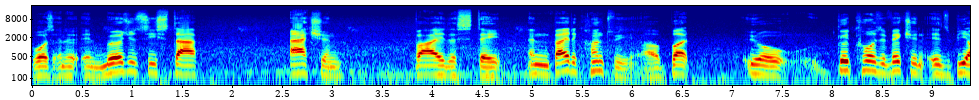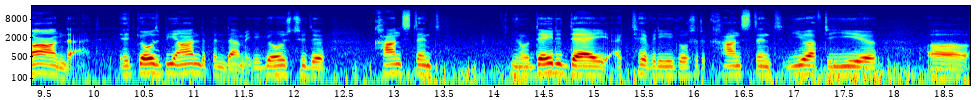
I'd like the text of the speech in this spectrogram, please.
was an emergency stop action by the state and by the country, uh, but you know, good cause eviction is beyond that. It goes beyond the pandemic. It goes to the constant, you know, day-to-day activity. It goes to the constant year after year uh,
